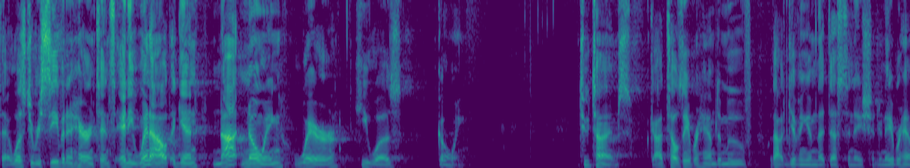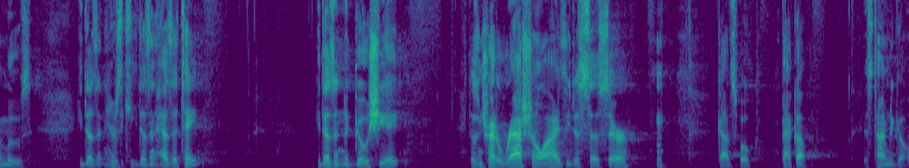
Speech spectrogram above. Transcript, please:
that was to receive an inheritance, and he went out, again, not knowing where he was going. Two times, God tells Abraham to move without giving him that destination, and Abraham moves. He doesn't, here's the key, he doesn't hesitate, he doesn't negotiate, he doesn't try to rationalize, he just says, Sarah, God spoke, pack up. It's time to go.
